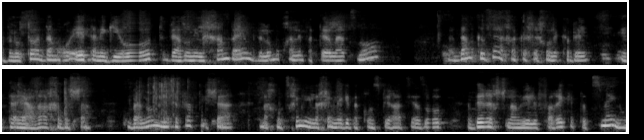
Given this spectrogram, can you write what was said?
אבל אותו אדם רואה את הנגיעות, ואז הוא נלחם בהן ולא מוכן לוותר לעצמו. אדם כזה אחר כך יכול לקבל את ההערה החדשה. באלון אני כתבתי שאנחנו צריכים להילחם נגד הקונספירציה הזאת, הדרך שלנו היא לפרק את עצמנו,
